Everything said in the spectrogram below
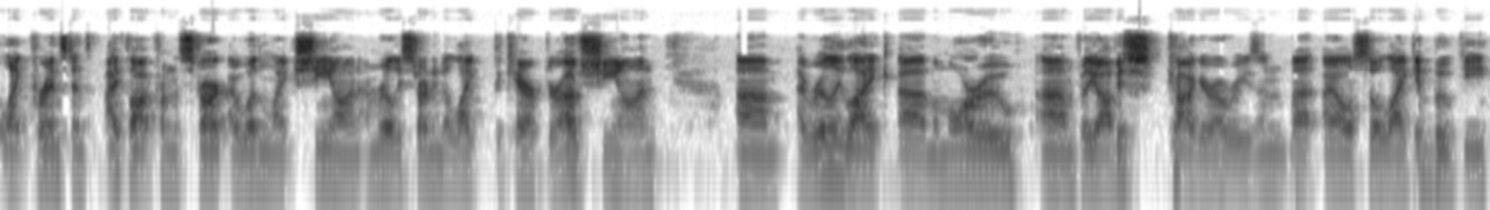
like, for instance, I thought from the start I wouldn't like Shion. I'm really starting to like the character of Shion. Um, I really like uh, Mamoru um, for the obvious Kagero reason, but I also like Ibuki.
